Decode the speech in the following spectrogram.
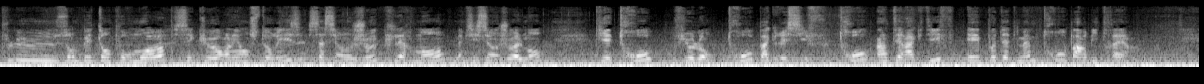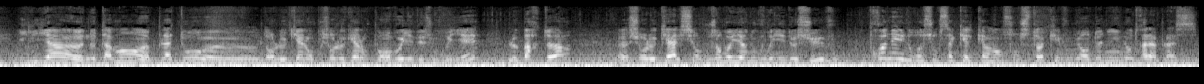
plus embêtant pour moi, c'est que Orléans Stories, ça c'est un jeu clairement, même si c'est un jeu allemand, qui est trop violent, trop agressif, trop interactif et peut-être même trop arbitraire. Il y a euh, notamment un plateau euh, sur lequel on peut envoyer des ouvriers, le barter, sur lequel si on vous envoyez un ouvrier dessus, vous prenez une ressource à quelqu'un dans son stock et vous lui en donnez une autre à la place,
